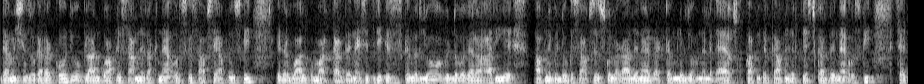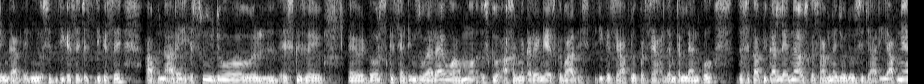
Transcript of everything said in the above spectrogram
डायमेंशन वगैरह को, जो प्लान को आपने सामने रखना है और उसके हिसाब से आपने उसकी इधर वाल को मार्क कर देना है। इसी तरीके से इसके अंदर जो विंडो वगैरह आ रही है, आपने विंडो के हिसाब से उसको लगा देना है रेक्टेंगुलर जो हमने लगाया है, उसको कॉपी करके आपने इधर पेस्ट कर देना है और उसकी सेटिंग कर देनी है। उसी तरीके से, जिस तरीके से आप बना रहे हैं। इस जो इसके से डोर्स की सेटिंग्स वगैरह है, वो हम उसको आखिर में करेंगे। इसके बाद इसी तरीके से आपके ऊपर से हॉरिजॉन्टल लाइन को जैसे कॉपी कर लेना उसके सामने जो जो सी जा रही है। आपने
